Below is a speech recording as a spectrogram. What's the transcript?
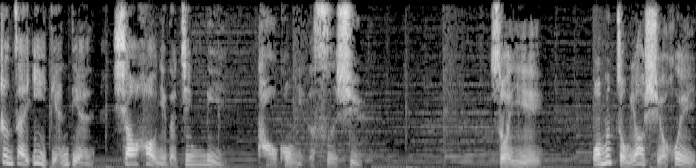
正在一点点消耗你的精力。掏空你的思绪，所以，我们总要学会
